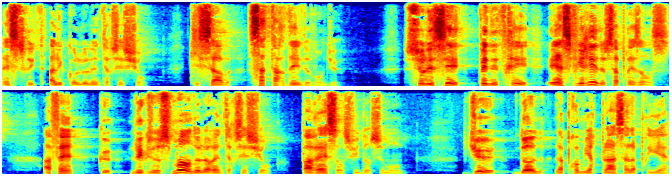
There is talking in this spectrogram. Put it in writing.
instruites à l'école de l'intercession, qui savent s'attarder devant Dieu, se laisser pénétrer et inspirer de sa présence, afin que l'exaucement de leur intercession paraissent ensuite dans ce monde. Dieu donne la première place à la prière.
